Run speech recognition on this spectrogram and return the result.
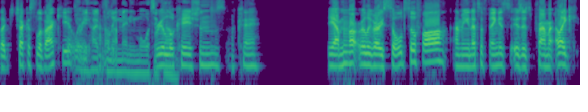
like Czechoslovakia? Three, Wait, I don't hopefully many more to real come. locations. Okay. Yeah, I'm not really very sold so far. I mean, that's the thing. Is is it's primary like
